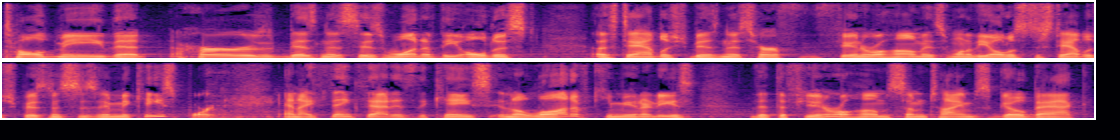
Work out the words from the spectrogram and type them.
told me that her business is one of the oldest established business. Her funeral home is one of the oldest established businesses in McKeesport, and I think that is the case in a lot of communities. That the funeral homes sometimes go back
